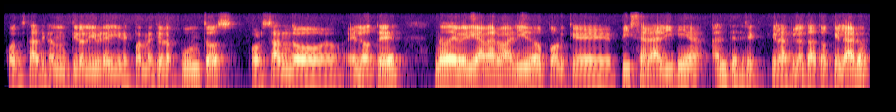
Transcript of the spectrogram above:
cuando estaba tirando un tiro libre y después metió los puntos, forzando el OT, no debería haber valido porque pisa la línea antes de que la pelota toque el aro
